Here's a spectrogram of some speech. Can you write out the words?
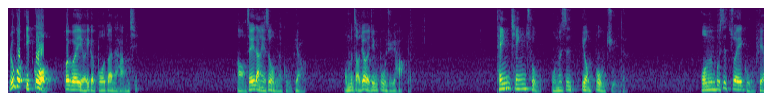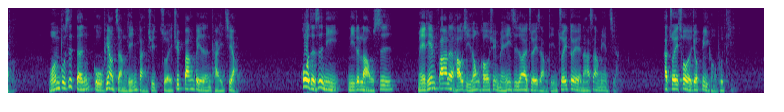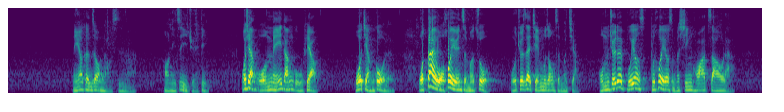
如果一过，会不会有一个波段的行情？哦，这一档也是我们的股票。我们早就已经布局好了，听清楚，我们是用布局的，我们不是追股票，我们不是等股票涨停板去追，去帮别人抬轿，或者是你你的老师每天发了好几通口讯，每一只都在追涨停，追对了拿上面讲，他追错了就闭口不提，你要跟这种老师吗？哦，你自己决定。我想我们每一档股票。我讲过了，我带我会员怎么做，我就在节目中怎么讲。我们绝对不用不会有什么新花招啦。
